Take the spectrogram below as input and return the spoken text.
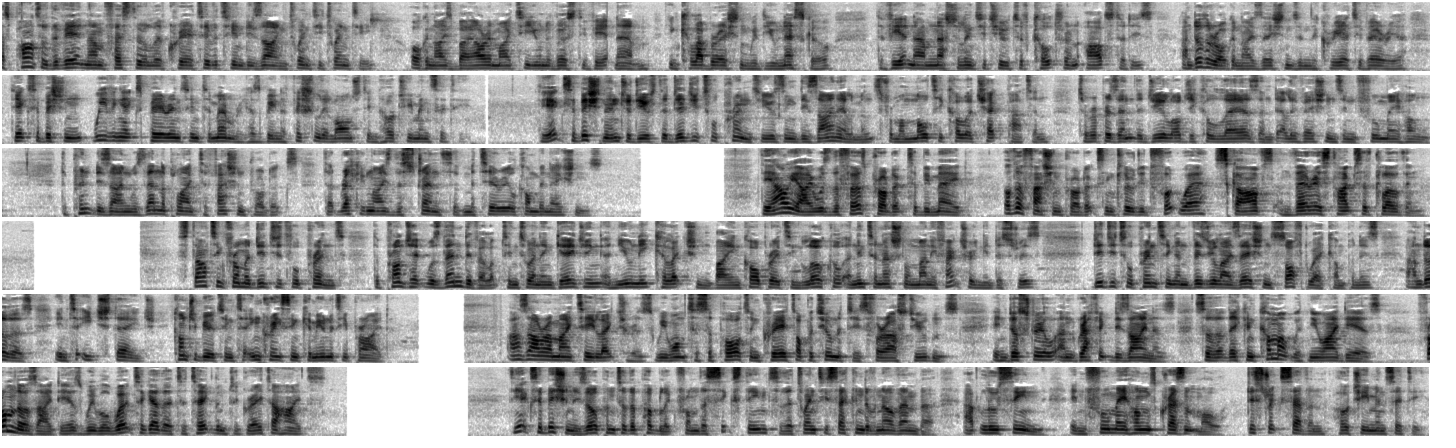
As part of the Vietnam Festival of Creativity and Design 2020, organised by RMIT University Vietnam in collaboration with UNESCO, the Vietnam National Institute of Culture and Art Studies, and other organisations in the creative area, the exhibition Weaving Experience into Memory has been officially launched in Ho Chi Minh City. The exhibition introduced a digital print using design elements from a multicolour check pattern to represent the geological layers and elevations in Phu My Hung the print design was then applied to fashion products that recognized the strengths of material combinations. The Ao was the first product to be made. Other fashion products included footwear, scarves, and various types of clothing. Starting from a digital print, the project was then developed into an engaging and unique collection by incorporating local and international manufacturing industries, digital printing and visualization software companies, and others into each stage, contributing to increasing community pride. As RMIT lecturers, we want to support and create opportunities for our students, industrial and graphic designers, so that they can come up with new ideas, from those ideas, we will work together to take them to greater heights. The exhibition is open to the public from the 16th to the 22nd of November at Lucine in Phu My Hung's Crescent Mall, District 7, Ho Chi Minh City.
